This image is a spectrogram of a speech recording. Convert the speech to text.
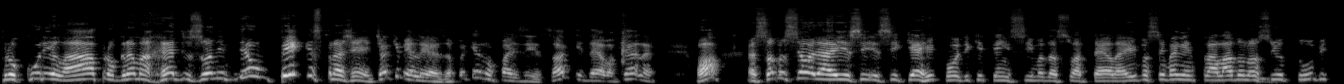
procure lá, programa Red Zone dê um Pix para gente. Olha que beleza. Por que não faz isso? Olha que ideia bacana. Ó, é só você olhar aí esse, esse QR Code que tem em cima da sua tela aí, você vai entrar lá no nosso YouTube,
